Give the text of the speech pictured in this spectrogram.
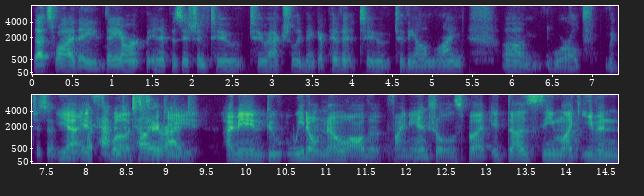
that's why they they aren't in a position to to actually make a pivot to to the online um, world, which is a yeah what happened well to it's Telluride. tricky i mean do we don't know all the financials but it does seem like even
